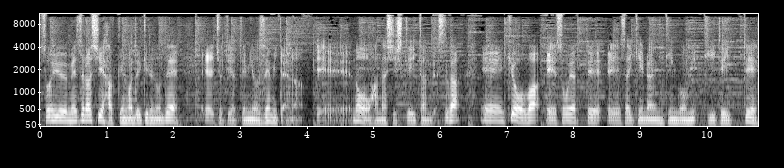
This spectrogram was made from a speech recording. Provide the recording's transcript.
そういう珍しい発見ができるので、えー、ちょっとやってみようぜみたいな、えー、のをお話ししていたんですが、えー、今日は、えそうやって、え最近ランキングを聞いていって、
